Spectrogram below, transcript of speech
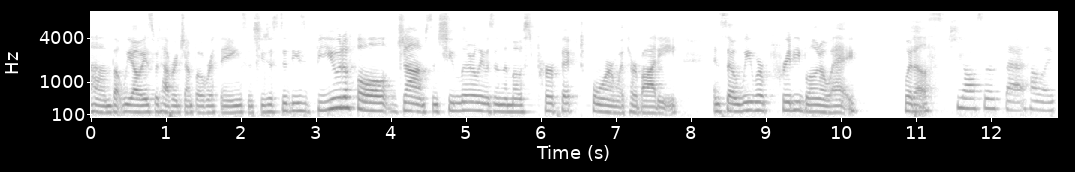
Um, but we always would have her jump over things. And she just did these beautiful jumps. And she literally was in the most perfect form with her body. And so we were pretty blown away. What else? She also said how, like,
